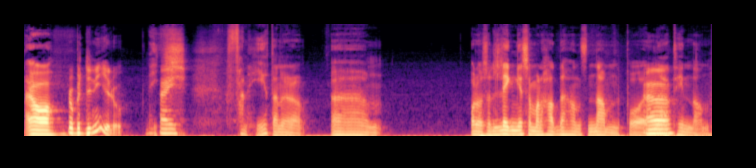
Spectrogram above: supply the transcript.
Ja, Robert De Niro? nej. Nej. Vad fan heter han nu då? Ehm, och det var så länge som man hade hans namn på Ja. näthinnan.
